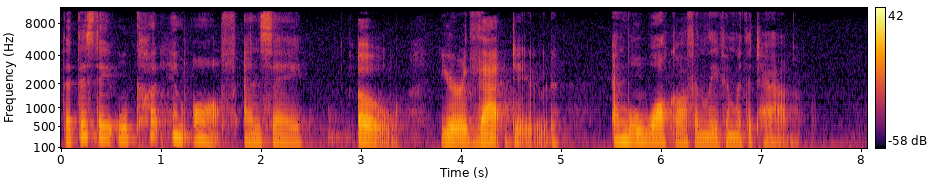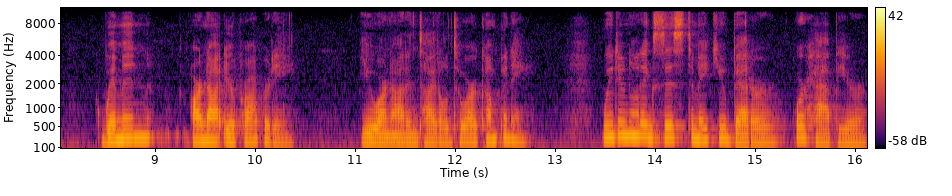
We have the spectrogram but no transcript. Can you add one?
that this date will cut him off and say, "Oh, you're that dude," and will walk off and leave him with a tab. Women are not your property. You are not entitled to our company. We do not exist to make you better or happier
